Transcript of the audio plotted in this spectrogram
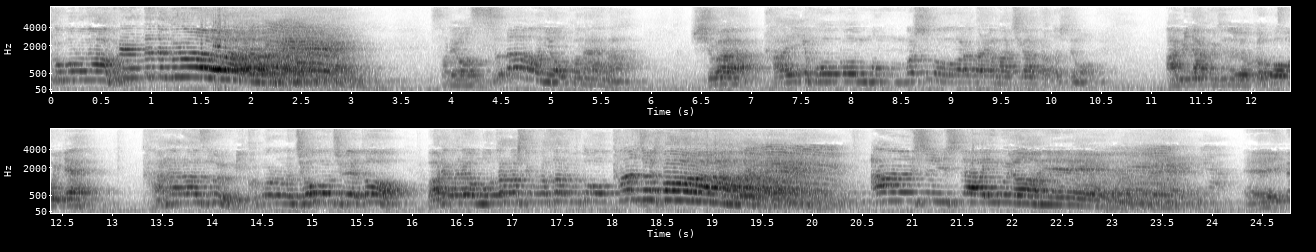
心が溢れ出てくる。それを素直に行えば主は仮に方向ももしも我々が間違ったとしても阿弥陀くじの横棒で必ず御心の成就へと我々をもたらしてくださることを感謝します。安心して歩むようにエイメ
